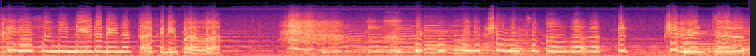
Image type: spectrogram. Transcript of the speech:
కనీసం నీ నీడనైనా తాకని బావా. నన్ను క్షమించు బావా. క్షమించు.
